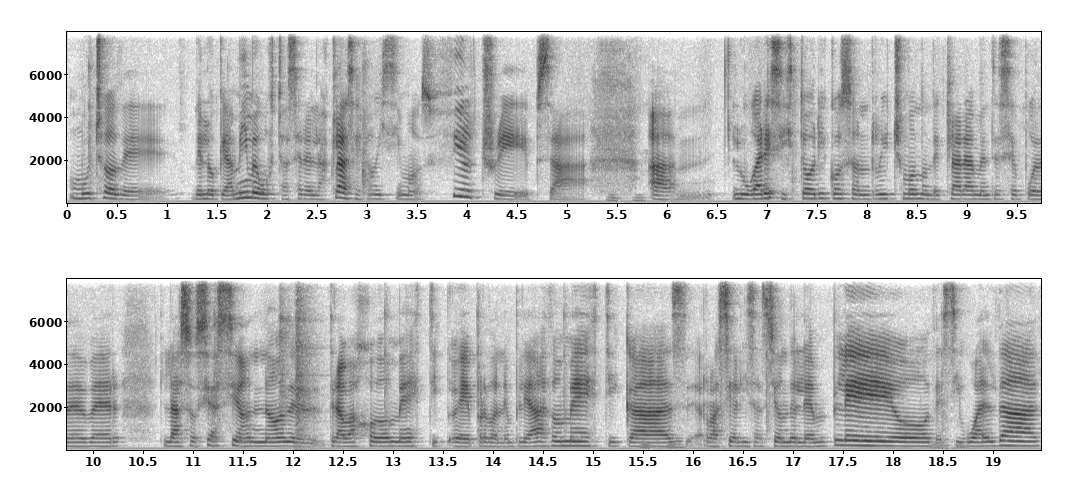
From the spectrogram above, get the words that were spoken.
mucho de, de, lo que a mí me gusta hacer en las clases, ¿no? Hicimos field trips a, um, lugares históricos en Richmond donde claramente se puede ver la asociación, ¿no? Del trabajo doméstico, eh, perdón, empleadas domésticas, racialización del empleo, desigualdad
